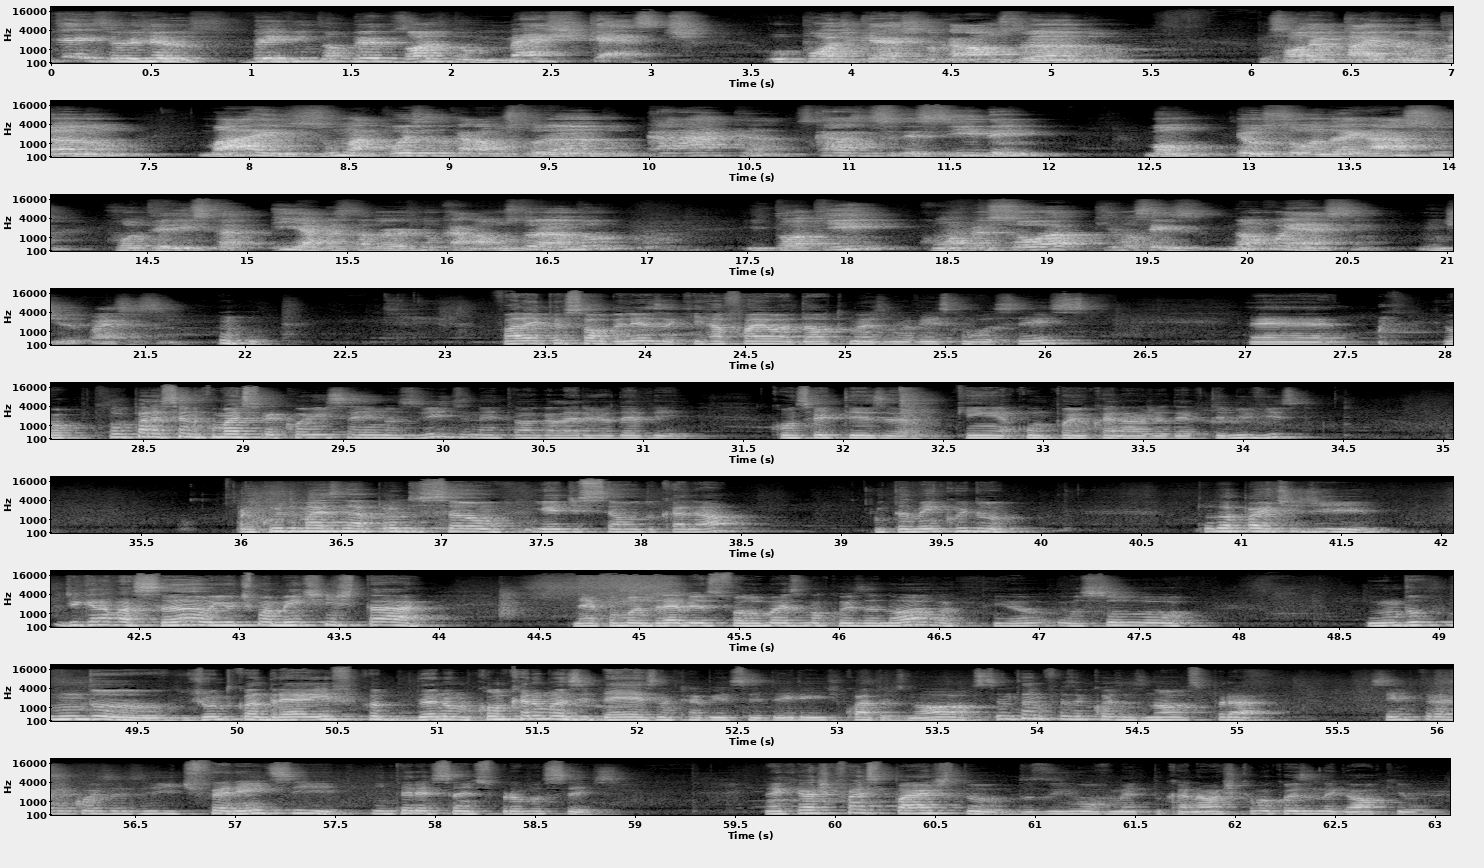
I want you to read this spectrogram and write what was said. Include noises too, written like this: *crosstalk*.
E aí, cervejeiros? Bem-vindos ao primeiro episódio do Mashcast, o podcast do canal Misturando. O pessoal deve estar aí perguntando, mais uma coisa do canal Misturando? Caraca, os caras não se decidem. Bom, eu sou o André Inácio, roteirista e apresentador do canal Misturando, e tô aqui com uma pessoa que vocês não conhecem. Mentira, conhece sim. *laughs* Fala aí pessoal, beleza? Aqui Rafael Adalto mais uma vez com vocês. É, eu tô aparecendo com mais frequência aí nos vídeos, né? Então a galera já deve, com certeza, quem acompanha o canal já deve ter me visto. Eu cuido mais na produção e edição do canal. E também cuido toda a parte de, de gravação. E ultimamente a gente está, né, como o André mesmo falou, mais uma coisa nova. Eu, eu sou um do, um do, junto com o André aí, ficou dando, colocando umas ideias na cabeça dele de quadros novos, tentando fazer coisas novas para sempre trazer coisas diferentes e interessantes para vocês. Né, que eu acho que faz parte do, do desenvolvimento do canal, acho que é uma coisa legal que o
